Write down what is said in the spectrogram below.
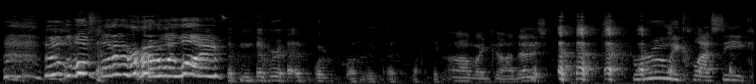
That was the most fun I've ever had in my life. I've never had more fun in my life. Oh my god, that is truly classique.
